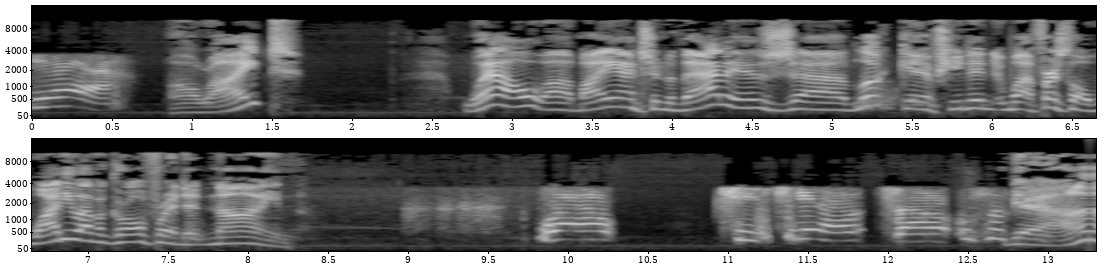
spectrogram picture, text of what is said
Yeah. All right. Well, uh, my answer to that is, uh, look, if she didn't... Well, first of all, why do you have a girlfriend at nine? Well, she's cute, so Yeah.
